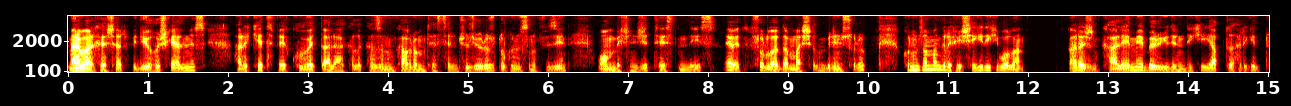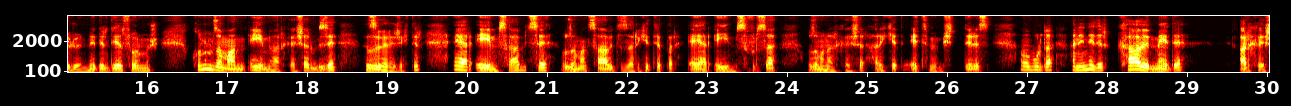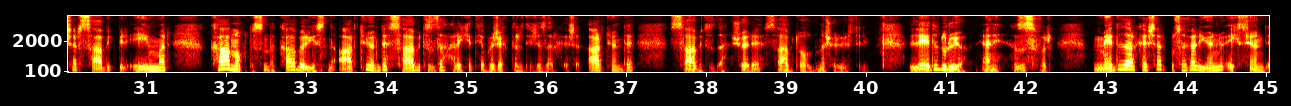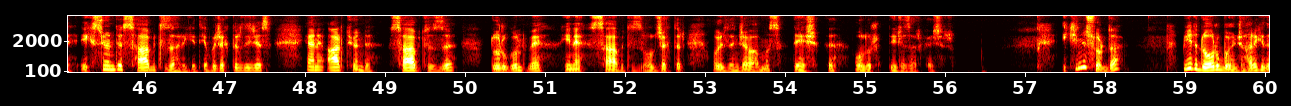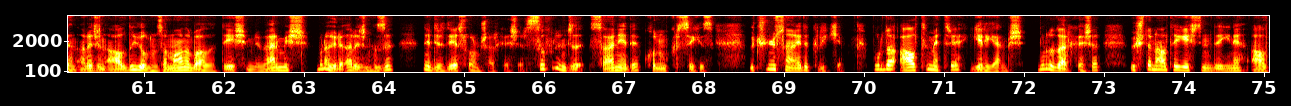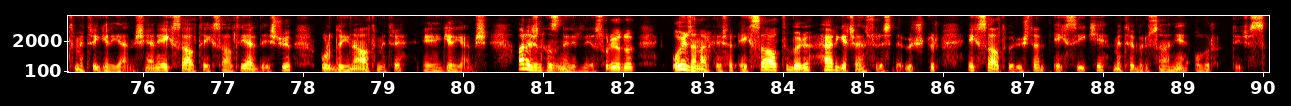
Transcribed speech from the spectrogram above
Merhaba arkadaşlar, videoya hoş geldiniz. Hareket ve kuvvetle alakalı kazanım kavramı testlerini çözüyoruz. 9. sınıf fiziğin 15. testindeyiz. Evet, sorulardan başlayalım. Birinci soru. Konum zaman grafiği şekil ekibi olan aracın KLM bölgelerindeki yaptığı hareket türü nedir diye sormuş. Konum zamanının eğimi arkadaşlar bize hızı verecektir. Eğer eğim sabitse o zaman sabit hız hareket yapar. Eğer eğim sıfırsa o zaman arkadaşlar hareket etmemiş deriz. Ama burada hani nedir? K ve M'de arkadaşlar sabit bir eğim var. K noktasında K bölgesinde artı yönde sabit hızda hareket yapacaktır diyeceğiz arkadaşlar. Artı yönde sabit hızda. Şöyle sabit olduğunda şöyle göstereyim. L'de duruyor. Yani hızı sıfır. M'de de arkadaşlar bu sefer yönlü eksi yönde. Eksi yönde sabit hızda hareket yapacaktır diyeceğiz. Yani artı yönde sabit hızlı, durgun ve yine sabit hızlı olacaktır. O yüzden cevabımız D şıkkı olur diyeceğiz arkadaşlar. İkinci soruda bir doğru boyunca hareket eden aracın aldığı yolun zamana bağlı değişimini vermiş. Buna göre aracın hızı nedir diye sormuş arkadaşlar. 0. saniyede konum 48. 3. saniyede 42. Burada 6 metre geri gelmiş. Burada da arkadaşlar 3'ten 6'ya geçtiğinde yine 6 metre geri gelmiş. Yani eksi 6 eksi 6 yer değiştiriyor. Burada yine 6 metre e, geri gelmiş. Aracın hızı nedir diye soruyordu. O yüzden arkadaşlar eksi 6 bölü her geçen süresi de 3'tür. Eksi 6 bölü 3'ten eksi 2 metre bölü saniye olur diyeceğiz.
